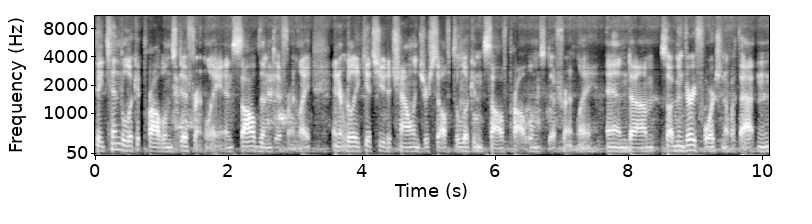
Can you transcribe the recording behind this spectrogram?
they tend to look at problems differently and solve them differently. And it really gets you to challenge yourself to look and solve problems differently. And um, so I've been very fortunate with that. And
